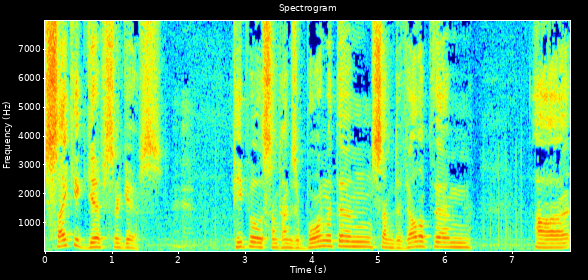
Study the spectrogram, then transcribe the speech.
psychic gifts are gifts. People sometimes are born with them, some develop them. Uh,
